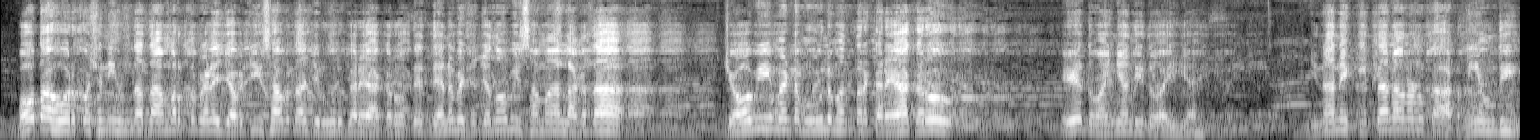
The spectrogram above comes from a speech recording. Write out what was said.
ਬਹੁਤਾ ਹੋਰ ਕੁਝ ਨਹੀਂ ਹੁੰਦਾ ਤਾਂ ਅੰਮ੍ਰਿਤ ਵੇਲੇ ਜਪਜੀ ਸਾਹਿਬ ਦਾ ਜ਼ਰੂਰ ਕਰਿਆ ਕਰੋ ਤੇ ਦਿਨ ਵਿੱਚ ਜਦੋਂ ਵੀ ਸਮਾਂ ਲੱਗਦਾ 24 ਮਿੰਟ ਮੂਲ ਮੰਤਰ ਕਰਿਆ ਕਰੋ। ਇਹ ਦਵਾਈਆਂ ਦੀ ਦਵਾਈ ਹੈ ਜਿਨ੍ਹਾਂ ਨੇ ਕੀਤਾ ਨਾ ਉਹਨਾਂ ਨੂੰ ਘਾਟ ਨਹੀਂ ਆਉਂਦੀ।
